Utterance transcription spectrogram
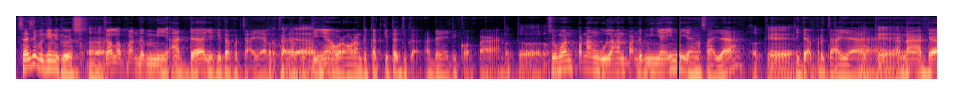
Saya sih begini, Gus. Kalau pandemi ada ya kita percaya. lah. Karena Percaya. buktinya orang-orang dekat kita juga ada yang dikorban. betul Cuman penanggulangan pandeminya ini yang saya oke tidak percaya. Oke. Karena ada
